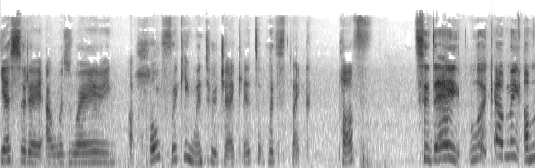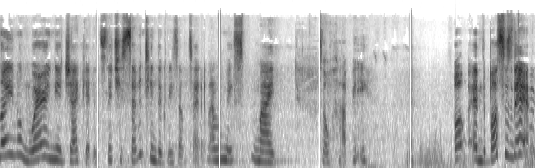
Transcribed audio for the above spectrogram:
Yesterday I was wearing a whole freaking winter jacket with like puff Today, look at me. I'm not even wearing a jacket. It's literally 17 degrees outside and that makes my so happy. Oh, and the bus is there.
